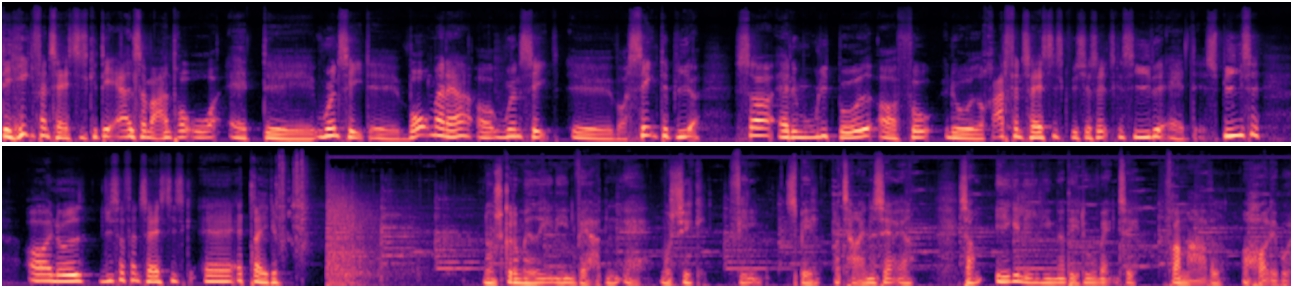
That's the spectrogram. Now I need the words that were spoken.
det helt fantastiske, det er altså med andre ord, at øh, uanset øh, hvor man er, og uanset øh, hvor sent det bliver, så er det muligt både at få noget ret fantastisk, hvis jeg selv skal sige det, at spise, og noget lige så fantastisk øh, at drikke. Nu skal du med ind i en verden af musik, film, spil og tegneserier, som ikke lige ligner det, du er vant til fra Marvel og Hollywood.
